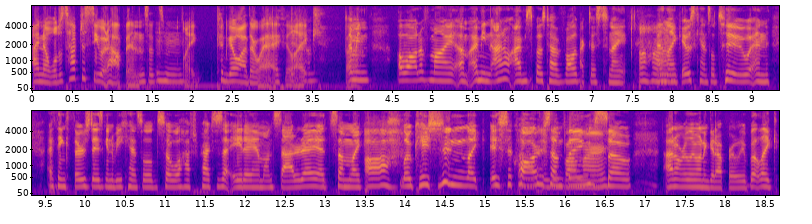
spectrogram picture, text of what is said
I know we'll just have to see what happens. It's Mhm. like could go either way. I feel Yeah. Like. I mean, a lot of my um, I mean, I don't. I'm supposed to have volleyball practice tonight, Uh-huh. and like it was canceled too. And I think Thursday's going to be canceled, so we'll have to practice at 8 a.m. on Saturday at some like Ah. location like Issaquah or something. So I don't really want to get up early, but like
